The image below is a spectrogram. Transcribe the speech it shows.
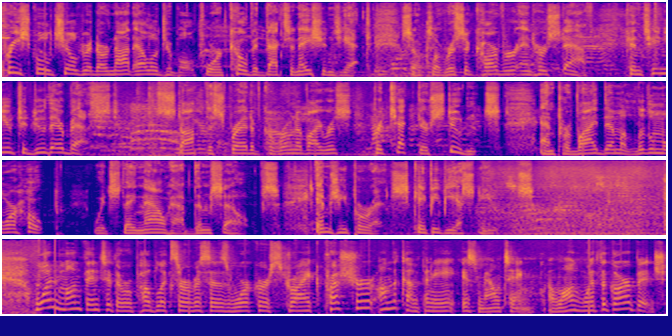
Preschool children are not eligible for COVID vaccinations yet, so Clarissa Carver and her staff continue to do their best to stop the spread of coronavirus, protect their students, and provide them a little more hope, which they now have themselves. MG Perez, KPBS News. One month into the Republic Services workers' strike, pressure on the company is mounting, along with the garbage.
